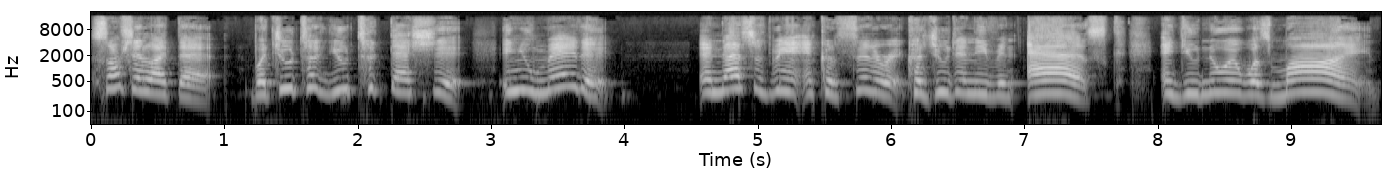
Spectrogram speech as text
Some shit like that. But you took you took that shit and you made it. And that's just being inconsiderate because you didn't even ask and you knew it was mine.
